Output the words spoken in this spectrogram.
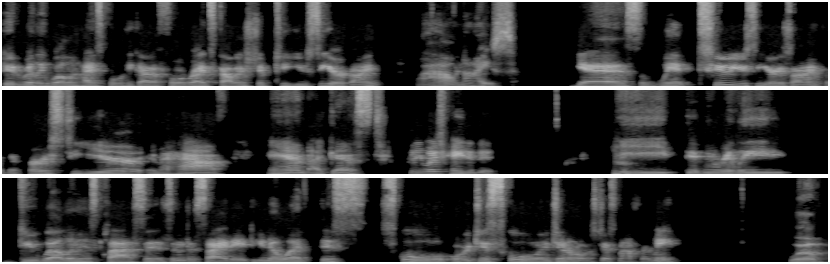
did really well in high school. He got a full ride scholarship to UC Irvine. Wow, nice. Yes, went to UC Irvine for the first year and a half and I guess pretty much hated it. Mm-hmm. He didn't really do well in his classes and decided, you know what, this school or just school in general is just not for me. Well,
